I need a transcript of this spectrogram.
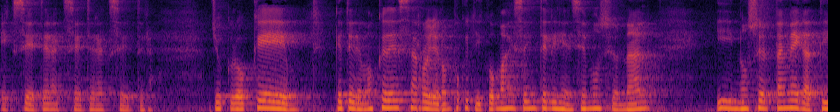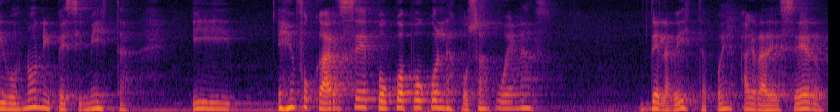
etcétera, etcétera, etcétera. Yo creo que, que tenemos que desarrollar un poquitico más esa inteligencia emocional y no ser tan negativos, ¿no? Ni pesimistas. Y es enfocarse poco a poco en las cosas buenas de la vista, pues agradecer.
